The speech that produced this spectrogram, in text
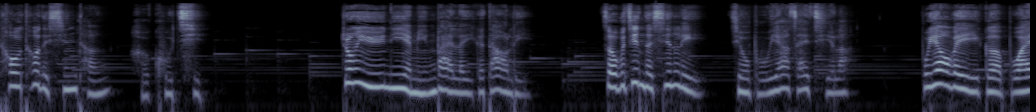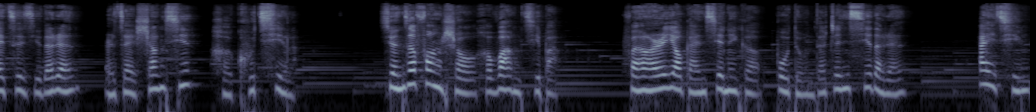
偷偷的心疼和哭泣。终于，你也明白了一个道理：走不进的心里就不要再急了，不要为一个不爱自己的人而再伤心和哭泣了，选择放手和忘记吧，反而要感谢那个不懂得珍惜的人。爱情。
